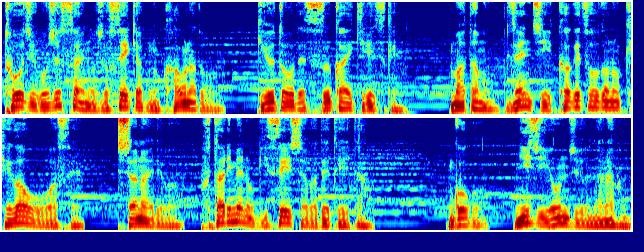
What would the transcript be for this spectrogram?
当時50歳の女性客の顔などを牛刀で数回切りつけ、またも全治1ヶ月ほどの怪我を負わせ、車内では2人目の犠牲者が出ていた。午後2時47分、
